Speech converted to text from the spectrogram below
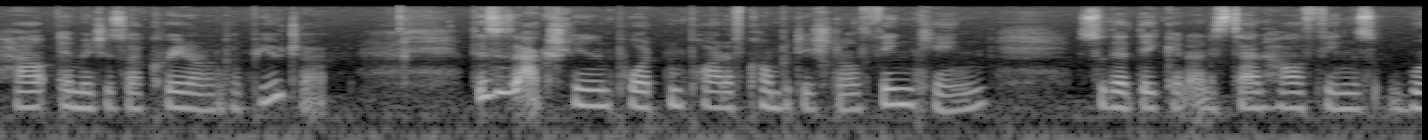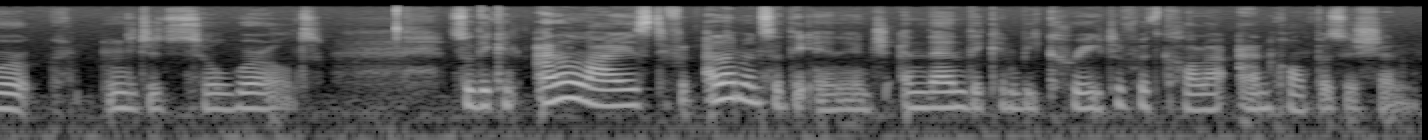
how images are created on a computer. This is actually an important part of computational thinking so that they can understand how things work in the digital world. So they can analyze different elements of the image and then they can be creative with color and composition.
